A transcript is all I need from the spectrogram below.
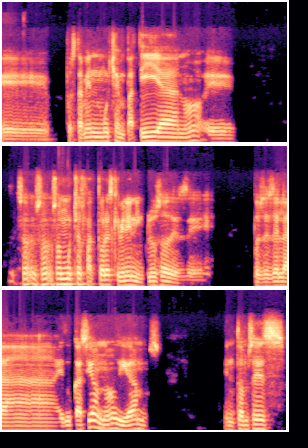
eh, pues también mucha empatía, ¿no? Eh, son, muchos factores que vienen incluso desde, pues desde la educación, ¿no? Digamos. Entonces,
